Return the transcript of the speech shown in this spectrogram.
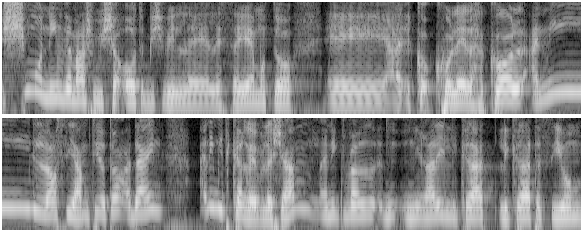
80 ומשהו שעות בשביל uh, לסיים אותו, uh, כולל הכל. אני לא סיימתי אותו עדיין, אני מתקרב לשם, אני כבר נראה לי לקראת, לקראת הסיום,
